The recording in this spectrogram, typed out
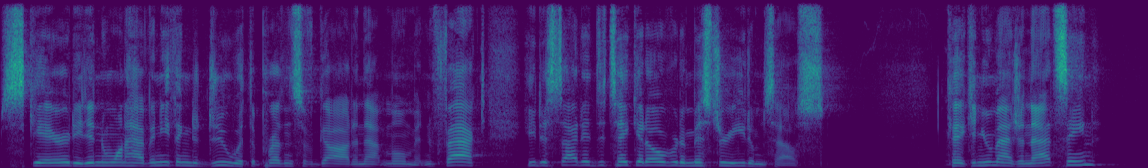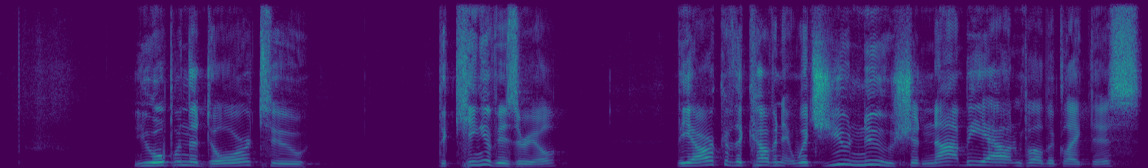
scared. He didn't want to have anything to do with the presence of God in that moment. In fact, he decided to take it over to Mr. Edom's house. Okay, can you imagine that scene? You open the door to the king of Israel, the Ark of the Covenant, which you knew should not be out in public like this,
